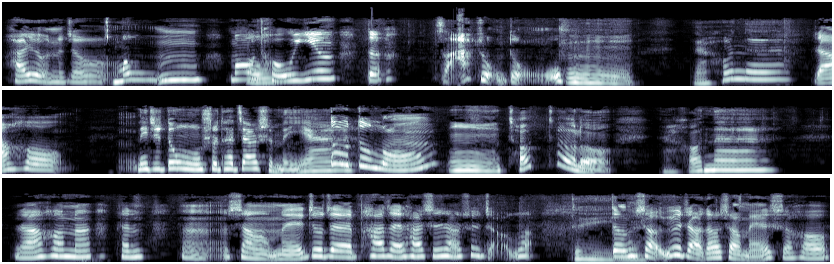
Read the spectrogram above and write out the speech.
还有那叫猫嗯猫头鹰的杂种动物。嗯，然后呢？然后那只动物说它叫什么呀？豆豆龙，嗯，Totoro。然后呢？然后呢，它嗯小梅就在趴在他身上睡着了。对，等小月找到小梅的时候，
